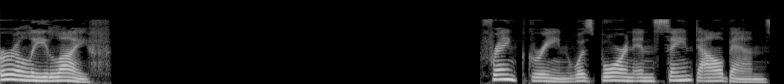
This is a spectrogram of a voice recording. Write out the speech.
Early life Frank Greene was born in St. Albans,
